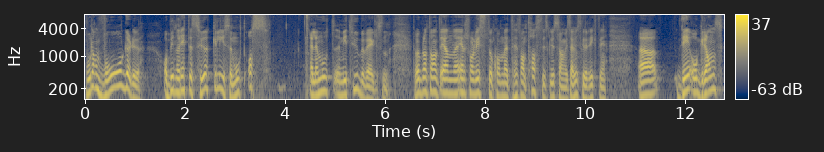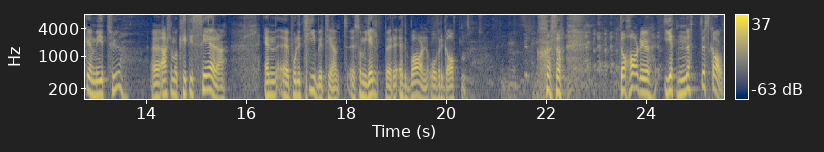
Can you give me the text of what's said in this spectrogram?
hvordan våger du å begynne å rette søkelyset mot oss? Eller mot metoo-bevegelsen. Det var bl.a. En, en journalist som kom med et helt fantastisk utsagn. hvis jeg husker det riktig. Uh, det å granske metoo uh, er som å kritisere en eh, politibetjent eh, som hjelper et barn over gaten. altså, da har du i et nøtteskall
